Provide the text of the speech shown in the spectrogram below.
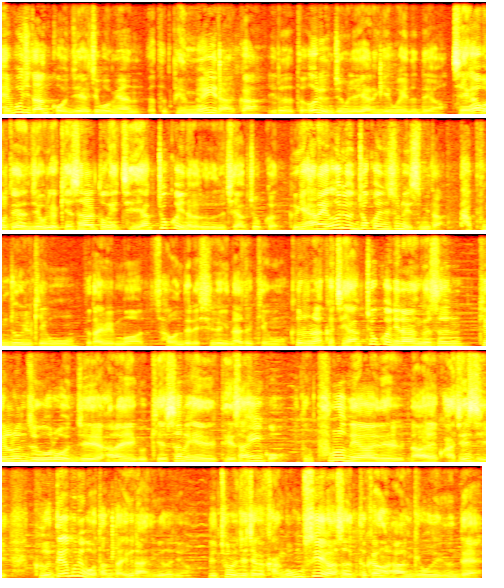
해보지도 않고 이제 어찌 보면 어떤 변명이랄까 이런 어떤 어려운 점을 얘기하는 경우가 있는데요. 제가 볼 때는 이제 우리가 개선 활동의 제약 조건이라 그러거든요. 제약 조건. 그게 하나의 어려운 조건일 수는 있습니다. 다 품종일 경우, 그 다음에 뭐 사원들의 실력이 낮을 경우. 그러나 그 제약 조건이라는 것은 결론적으로 이제 하나의 그 개선을 해야 될 대상이고 어떤 풀어내야 될 나의 과제지. 그것 때문에 못한다. 이건 아니거든요. 근데 주로 이제 제가 관공서에 가서 특강을 하는 경우도 있는데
